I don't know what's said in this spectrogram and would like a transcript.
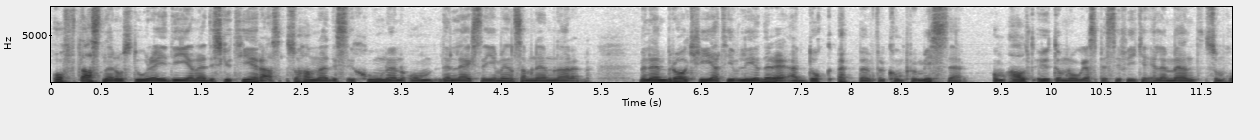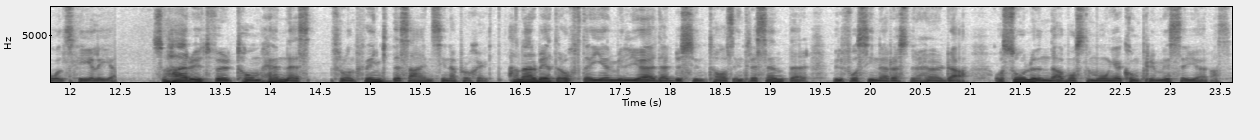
Oftast när de stora idéerna diskuteras så hamnar diskussionen om den lägsta gemensamma nämnaren. Men en bra kreativ ledare är dock öppen för kompromisser om allt utom några specifika element som hålls heliga. Så här utför Tom Hennes från Think Design sina projekt. Han arbetar ofta i en miljö där dussintals intressenter vill få sina röster hörda och sålunda måste många kompromisser göras.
